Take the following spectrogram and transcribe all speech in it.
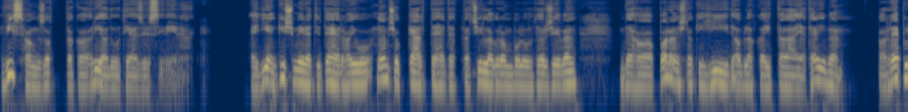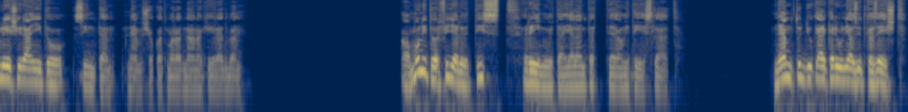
visszhangzottak a riadót jelző szirénák. Egy ilyen kisméretű teherhajó nem sok kárt tehetett a csillagromboló törzsében, de ha a parancsnoki híd ablakait találja teliben, a repülés irányító szinten nem sokat maradnának életben. A monitor figyelő tiszt rémülten jelentette, amit észlelt. Nem tudjuk elkerülni az ütközést.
